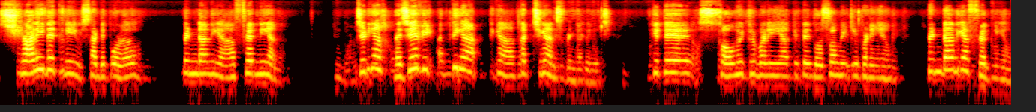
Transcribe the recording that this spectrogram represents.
46 ਦੇ ਕਰੀਬ ਸਾਡੇ ਕੋਲ ਪਿੰਡਾਂ ਦੀਆਂ ਫਿਰਨੀਆਂ ਨੇ, ਜਿਹੜੀਆਂ ਹਜੇ ਵੀ ਅੱਧੀਆਂ ਅੱਧੀਆਂ ਕੱਚੀਆਂ ਨੇ ਪਿੰਡਾਂ ਦੇ ਵਿੱਚ। ਕਿਤੇ 100 ਮੀਟਰ ਬਣੀ ਆ ਕਿਤੇ 200 ਮੀਟਰ ਬਣੀ ਆ। ਪਿੰਡਾਂ ਦੀਆਂ ਫਿਰਨੀਆਂ।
